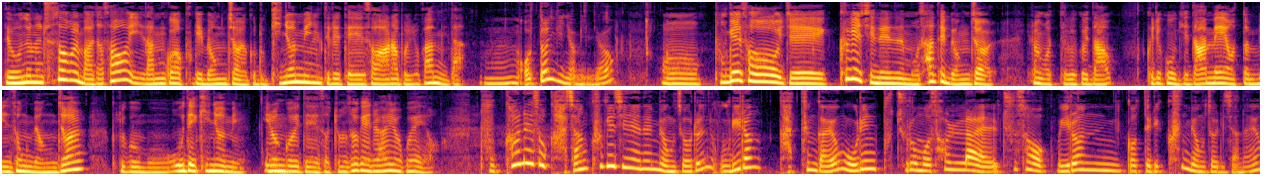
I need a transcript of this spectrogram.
네, 오늘은 추석을 맞아서 이 남과 북의 명절 그리고 기념일들에 대해서 알아보려고 합니다. 음, 어떤 기념일요? 어, 북에서 이제 크게 지내는 뭐 4대 명절 이런 것들 그 나, 그리고 이제 남의 어떤 민속 명절 그리고 뭐 5대 기념일 이런 음. 거에 대해서 좀 소개를 하려고 해요. 북한에서 가장 크게 지내는 명절은 우리랑 같은가요? 뭐 우린 주로 뭐 설날, 추석 뭐 이런 것들이 큰 명절이잖아요.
